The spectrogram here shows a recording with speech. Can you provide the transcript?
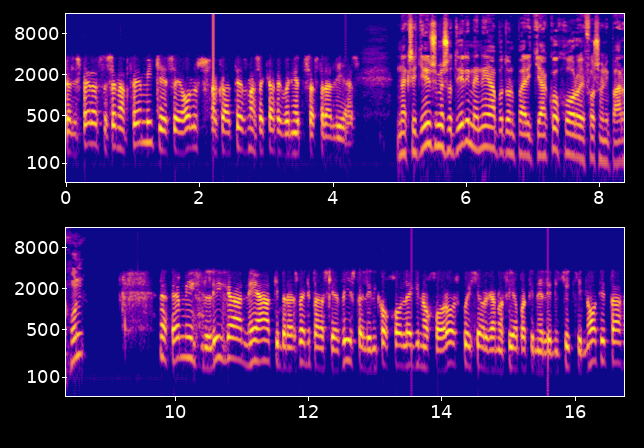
Καλησπέρα σε ένα Θέμη και σε όλους τους ακροατές μας σε κάθε γωνία της Αυστραλίας. Να ξεκινήσουμε Σωτήρη με νέα από τον παρικιακό χώρο εφόσον υπάρχουν. Ναι, Θέμη, λίγα νέα την περασμένη Παρασκευή στο ελληνικό χώρο έγινε ο χορός που είχε οργανωθεί από την ελληνική κοινότητα.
